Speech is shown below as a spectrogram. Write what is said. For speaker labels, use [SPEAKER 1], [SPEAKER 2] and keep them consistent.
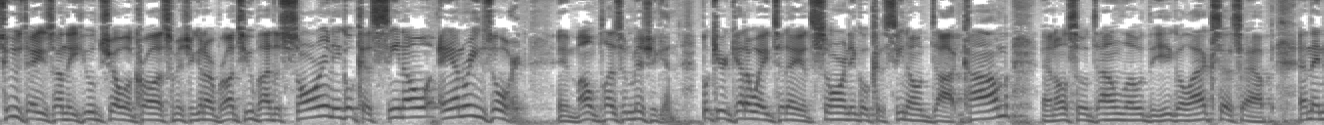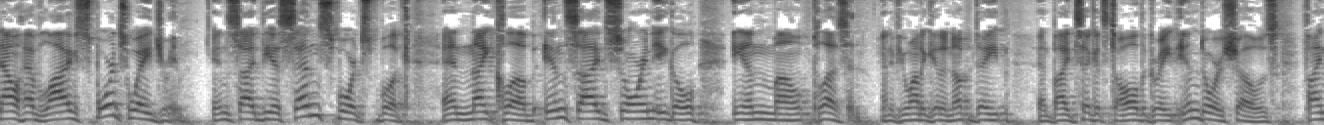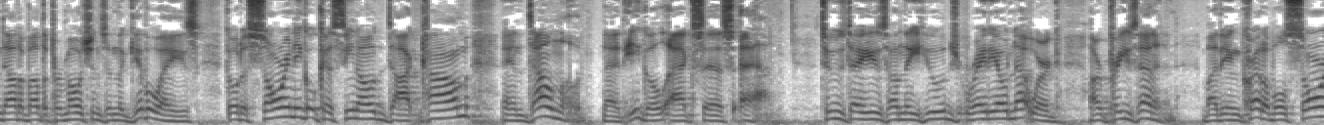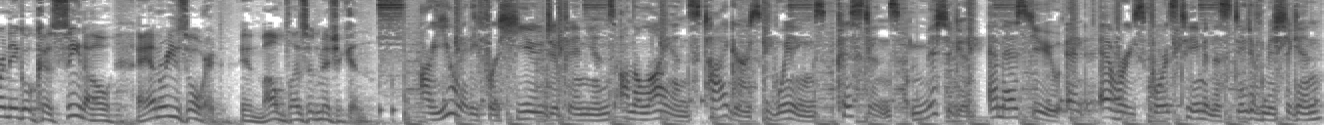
[SPEAKER 1] Tuesdays on the Huge Show across Michigan are brought to you by the Soaring Eagle Casino and Resort in Mount Pleasant, Michigan. Book your getaway today at SoaringEagleCasino.com and also download the Eagle Access app. And they now have live sports wagering inside the Ascend Sports Book and Nightclub inside Soaring Eagle in Mount Pleasant. And if you want to get an update and buy tickets to all the great indoor shows, find out about the promotions and the giveaways, go to SoaringEagleCasino.com and download that Eagle Access app. Tuesdays on the Huge Radio Network are presented by the incredible Soaring Eagle Casino and Resort in Mount Pleasant, Michigan.
[SPEAKER 2] Are you ready for huge opinions on the Lions, Tigers, Wings, Pistons, Michigan, MSU, and every sports team in the state of Michigan?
